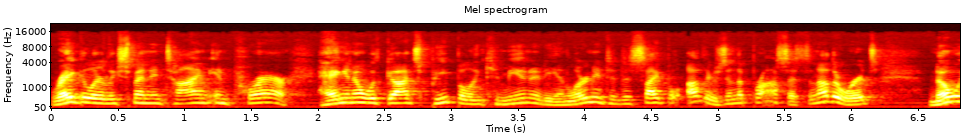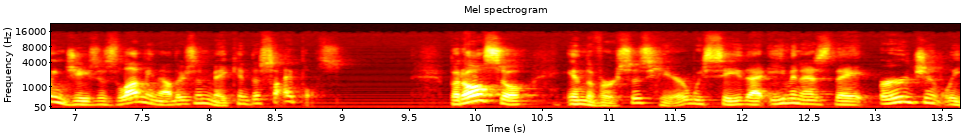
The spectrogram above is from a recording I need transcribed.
regularly spending time in prayer, hanging out with God's people and community, and learning to disciple others in the process. In other words, knowing Jesus, loving others, and making disciples. But also in the verses here, we see that even as they urgently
